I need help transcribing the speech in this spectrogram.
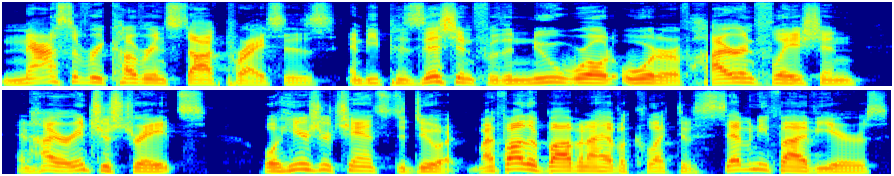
massive recovery in stock prices and be positioned for the new world order of higher inflation and higher interest rates, well, here's your chance to do it. My father, Bob, and I have a collective 75 years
